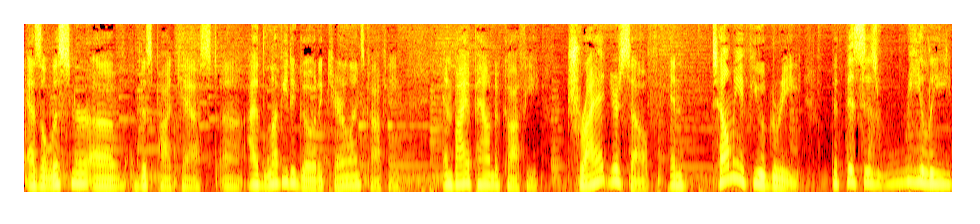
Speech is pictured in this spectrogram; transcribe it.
As a listener of this podcast, uh, I'd love you to go to Caroline's Coffee and buy a pound of coffee. Try it yourself and tell me if you agree that this is really,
